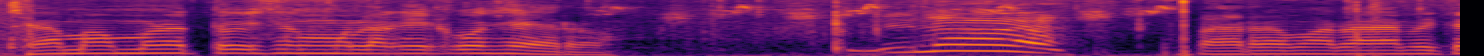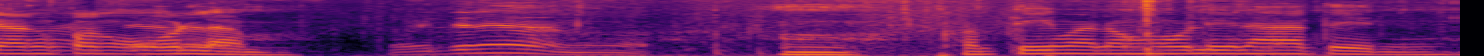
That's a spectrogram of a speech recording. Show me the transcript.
Sama mo na to isang malaki ko, Sero. Hindi na. Para marami kang pang ulam. Pwede na yan. oh. Hmm, konti man ang huli natin.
